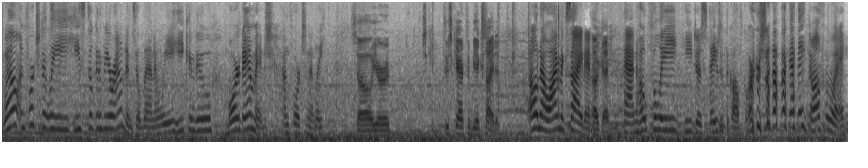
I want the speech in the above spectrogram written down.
Well, unfortunately, he's still going to be around until then, and we he can do more damage. Unfortunately. So you're too scared to be excited. Oh no, I'm excited. Okay. And hopefully he just stays at the golf course. okay, golf away.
